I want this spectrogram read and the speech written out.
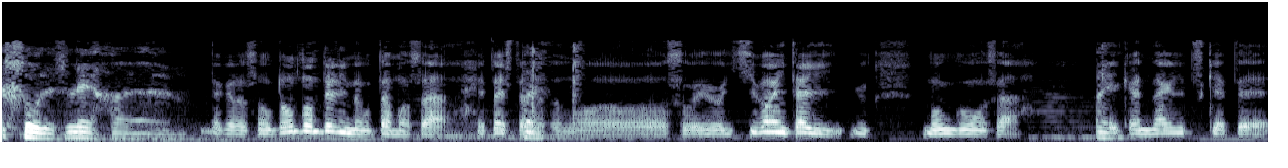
そうですね、はい。だからそのロンドンデリーの歌もさ、下手したらその、はい、そういう一番痛い文言をさ、警官に投げつけて、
